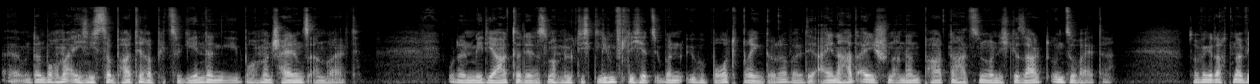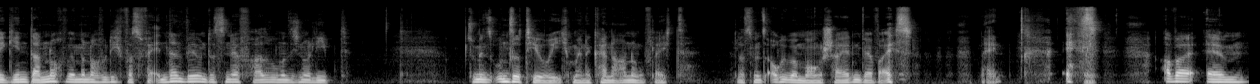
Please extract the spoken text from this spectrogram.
Äh, und dann braucht man eigentlich nicht zur Paartherapie zu gehen, dann braucht man einen Scheidungsanwalt. Oder einen Mediator, der das noch möglichst glimpflich jetzt über, über Bord bringt, oder? Weil der eine hat eigentlich schon einen anderen Partner, hat es nur noch nicht gesagt und so weiter. So haben wir gedacht, na, wir gehen dann noch, wenn man noch wirklich was verändern will und das in der Phase, wo man sich nur liebt. Zumindest unsere Theorie. Ich meine, keine Ahnung, vielleicht lassen wir uns auch übermorgen scheiden, wer weiß. Nein. Aber ähm,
